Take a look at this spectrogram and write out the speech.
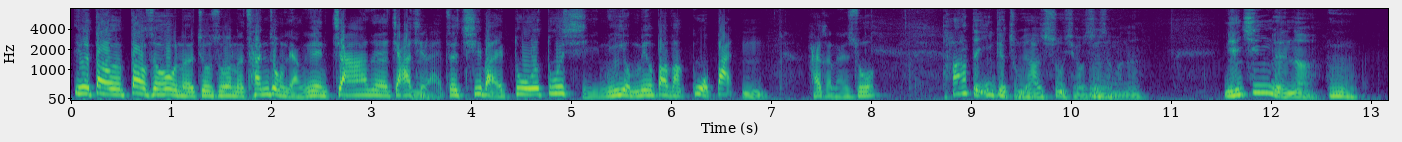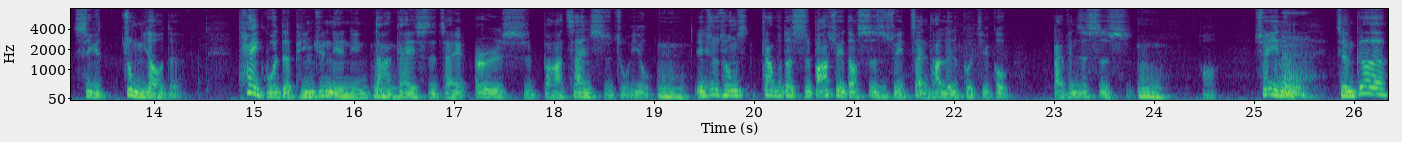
因为到到时候呢，就是说呢，参众两院加的加起来，这七百多多席，你有没有办法过半？嗯，还很难说。他的一个主要诉求是什么呢？年轻人呢，嗯，是一个重要的。泰国的平均年龄大概是在二十八、三十左右，嗯，也就是从差不多十八岁到四十岁，占他人口结构百分之四十，嗯，好，所以呢，整个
